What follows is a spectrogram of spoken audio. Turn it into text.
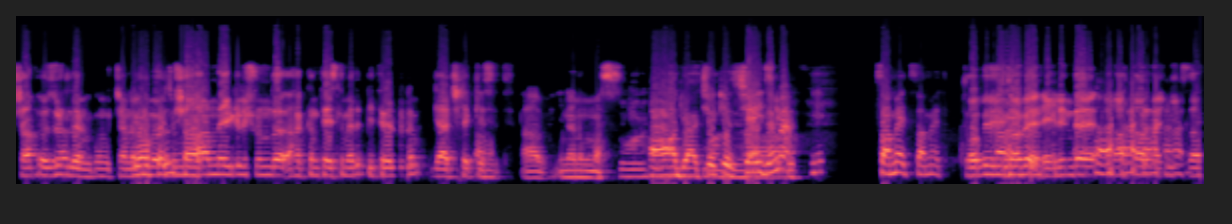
Şah, özür dilerim Umutcan lafı böldüm. Şahan'la ilgili şunu da hakkını teslim edip bitirelim. Gerçek Tamam. kesit. Abi inanılmaz. Doğru. Aa gerçek ya. şey değil mi? Samet Samet. Tabii Evet. tabii. Elinde anahtarla.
